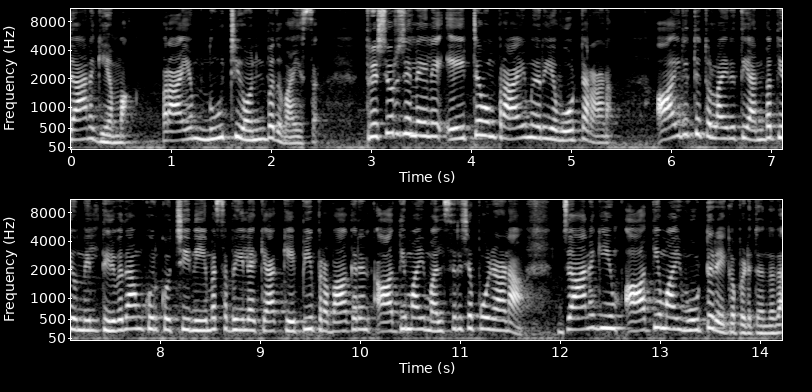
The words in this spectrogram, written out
ജാനകിയമ്മ പ്രായം നൂറ്റി ഒൻപത് വയസ്സ്. തൃശൂർ ജില്ലയിലെ ഏറ്റവും പ്രായമേറിയ വോട്ടറാണ്. ആയിരത്തി തൊള്ളായിരത്തി അൻപത്തിയൊന്നിൽ തിരുവിതാംകൂർ കൊച്ചി നിയമസഭയിലേക്ക് കെ പി പ്രഭാകരൻ ആദ്യമായി മത്സരിച്ചപ്പോഴാണ് ജാനകിയും ആദ്യമായി വോട്ട് രേഖപ്പെടുത്തുന്നത്.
